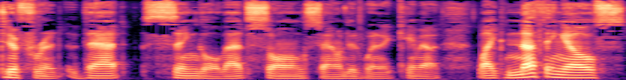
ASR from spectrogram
different that single, that song sounded when it came out. Like nothing else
